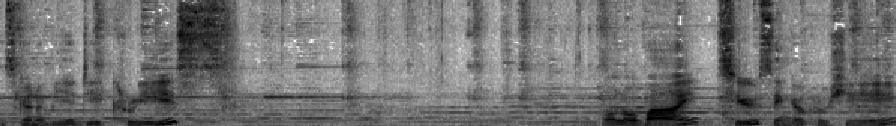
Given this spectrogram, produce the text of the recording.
it's gonna be a decrease two single crochet.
